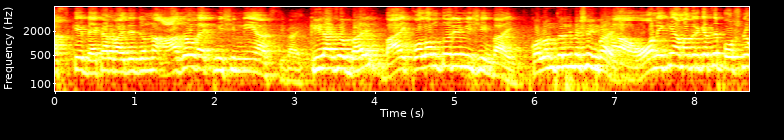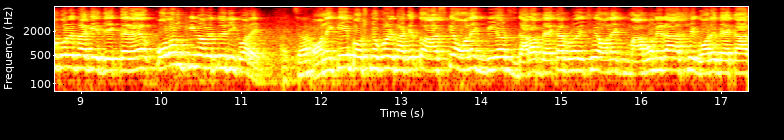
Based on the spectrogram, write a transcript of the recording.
আজকে বেকার ভাইদের জন্য আজও এক মেশিন নিয়ে আসছি ভাই। কি আজব ভাই? ভাই কলম তৈরির মেশিন ভাই কলম তৈরির মেশিন ভাই অনেকে আমাদের কাছে প্রশ্ন করে থাকে যে কলম কীভাবে তৈরি করে? আচ্ছা। অনেকেই প্রশ্ন করে থাকে তো আজকে অনেক বিয়ার্স যারা বেকার রয়েছে অনেক মা বোনেরা আছে ঘরে বেকার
